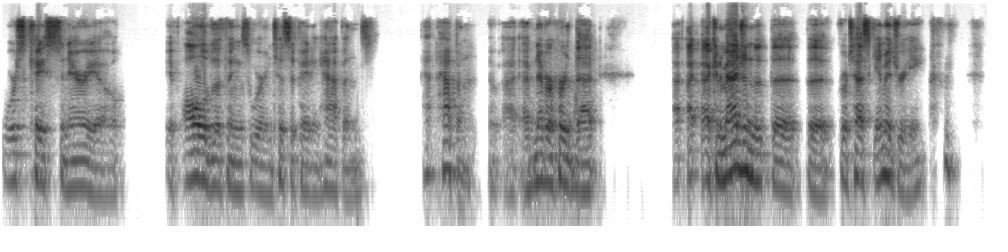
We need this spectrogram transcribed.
worst case scenario? If all of the things we're anticipating happens, ha- happen. I, I've never heard that. I, I, I can imagine the, the, the grotesque imagery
